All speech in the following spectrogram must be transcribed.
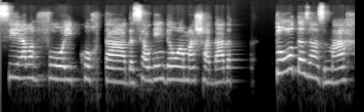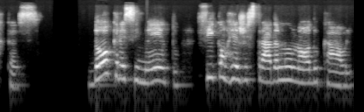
se ela foi cortada, se alguém deu uma machadada, todas as marcas do crescimento ficam registradas no nó do caule.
